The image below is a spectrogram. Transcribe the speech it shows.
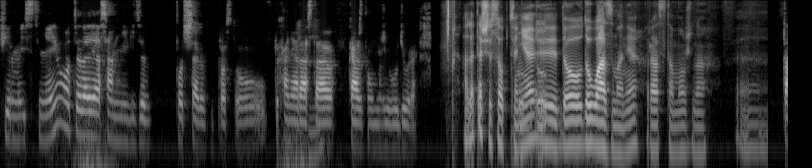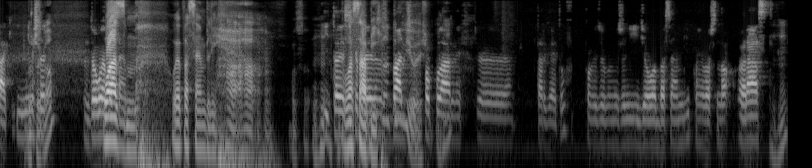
firmy istnieją, o tyle ja sam nie widzę potrzeby po prostu wpychania rasta w każdą możliwą dziurę. Ale też jest opcja, nie? Do, y, do, do Łazma, nie? Rasta można. E... Tak. I do myślę, czego? Do WebAssembly. WebAssembly. Aha, aha. I to jest Wasabi. chyba z bardziej popularnych e, targetów, powiedziałbym, jeżeli idzie o WebAssembly, ponieważ no, Rust mhm.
